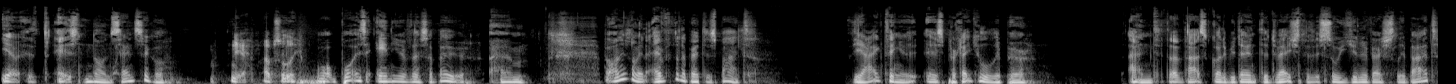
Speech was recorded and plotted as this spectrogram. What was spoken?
yeah, it's nonsensical. Yeah, absolutely. What what is any of this about? Um, but honestly, I mean, everything about it's bad. the acting is particularly poor, and that, that's got to be down to the direction that it's so universally bad.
